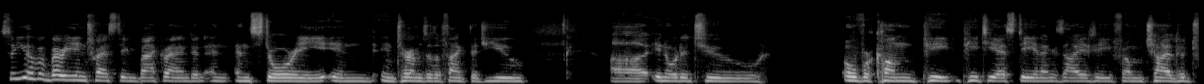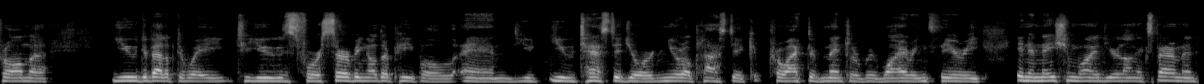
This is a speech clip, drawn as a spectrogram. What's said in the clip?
so you have a very interesting background and, and, and story in in terms of the fact that you uh, in order to overcome P- PTSD and anxiety from childhood trauma, you developed a way to use for serving other people and you you tested your neuroplastic proactive mental rewiring theory in a nationwide year-long experiment.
